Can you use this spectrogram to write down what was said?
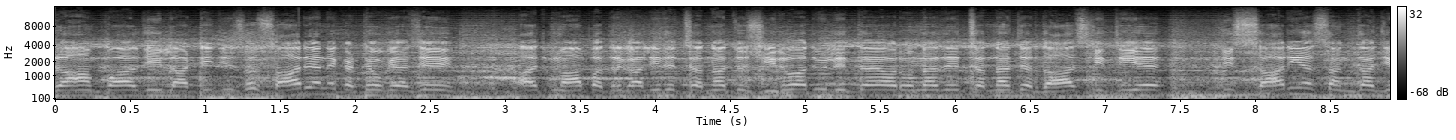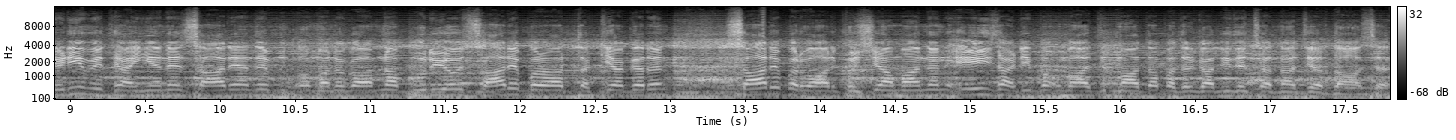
ਰਾਮਪਾਲ ਜੀ, ਲਾਟੀ ਜੀ, ਸੋ ਸਾਰਿਆਂ ਨੇ ਇਕੱਠੇ ਹੋ ਕੇ ਅਸੀਂ ਅੱਜ ਮਾਂ ਭੱਦਰਕਾਲੀ ਦੇ ਚਰਨਾਂ 'ਚ ਆਸ਼ੀਰਵਾਦ ਵੀ ਲਿੱਤਾ ਹੈ ਔਰ ਉਹਨਾਂ ਦੇ ਚਰਨਾਂ 'ਚ ਅਰਦਾਸ ਕੀਤੀ ਹੈ। ਕਿ ਸਾਰੀਆਂ ਸੰਗਤਾਂ ਜਿਹੜੀਆਂ ਵੀ ਇੱਥੇ ਆਈਆਂ ਨੇ, ਸਾਰਿਆਂ ਦੇ ਮਨੋਕਾਮਨਾ ਪੂਰੀ ਹੋਵੇ ਸਾਰੇ ਪਰਿਵਾਰ ਤੱਕਿਆ ਕਰਨ, ਸਾਰੇ ਪਰਿਵਾਰ ਖੁਸ਼ੀਆਂ ਮਾਣਨ, ਇਹੀ ਸਾਡੀ ਪ- ਮਾ- ਮਾਤਾ ਭੱਦਰਕਾਲੀ ਦੇ ਚਰਨਾਂ 'ਚ ਅਰਦਾਸ ਹੈ।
